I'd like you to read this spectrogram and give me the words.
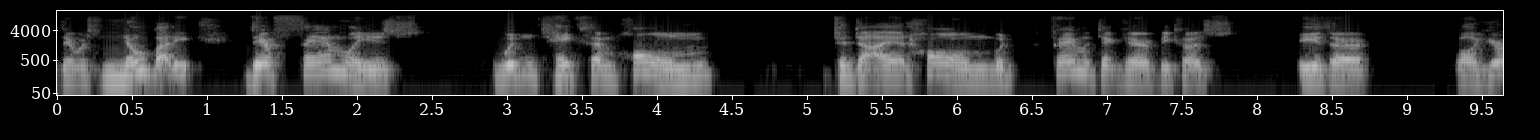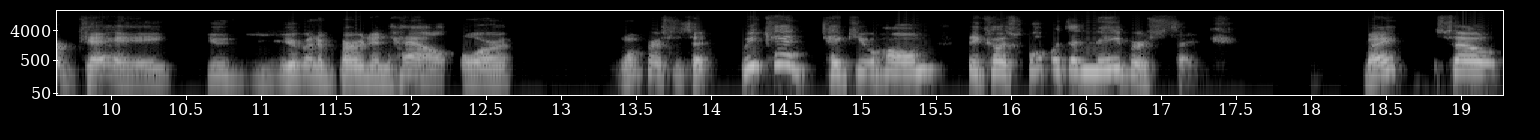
there was nobody. Their families wouldn't take them home to die at home. Would family take care of because either, well, you're gay, you you're going to burn in hell, or one person said, we can't take you home because what would the neighbors think, right? So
